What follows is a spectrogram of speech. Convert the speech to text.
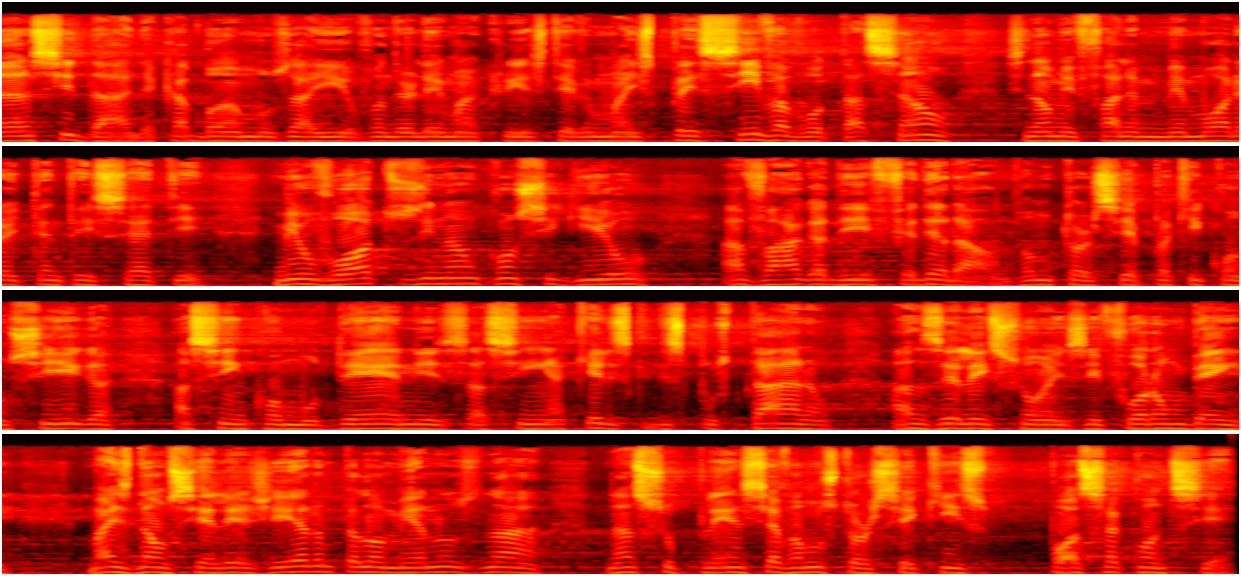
uh, cidade. Acabamos aí, o Vanderlei Macris teve uma expressiva votação, se não me falha a memória, 87 mil votos e não conseguiu a vaga de federal. Vamos torcer para que consiga, assim como o Denis, assim aqueles que disputaram as eleições e foram bem, mas não se elegeram, pelo menos na, na suplência, vamos torcer que isso possa acontecer.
